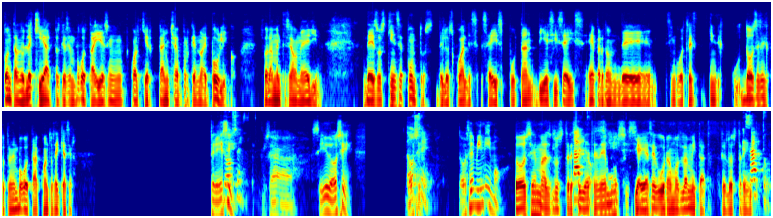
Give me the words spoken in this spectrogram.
Contando la equidad, pues que es en Bogotá y es en cualquier cancha porque no hay público. Solamente se va a Medellín. De esos 15 puntos, de los cuales se disputan 16, eh, perdón, de 5, 3, 15, 12 se disputan en Bogotá, ¿cuántos hay que hacer? 13. O sea, Sí, 12. 12. 12 mínimo. 12 más los 3 que ya tenemos y ahí aseguramos la mitad de los 30. Exacto.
